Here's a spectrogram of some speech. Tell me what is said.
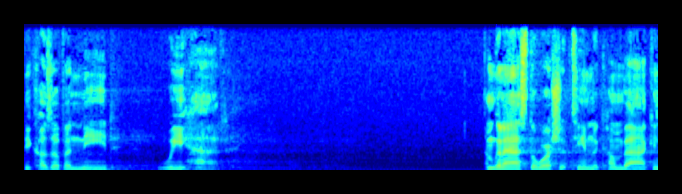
because of a need we had. I'm going to ask the worship team to come back and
